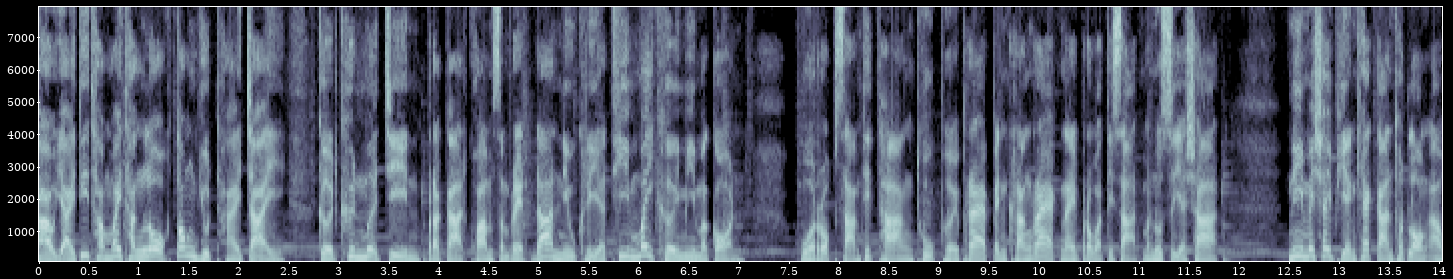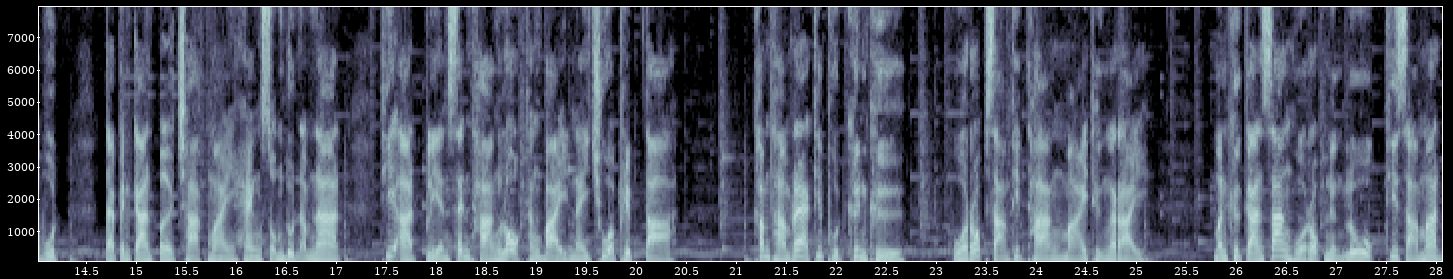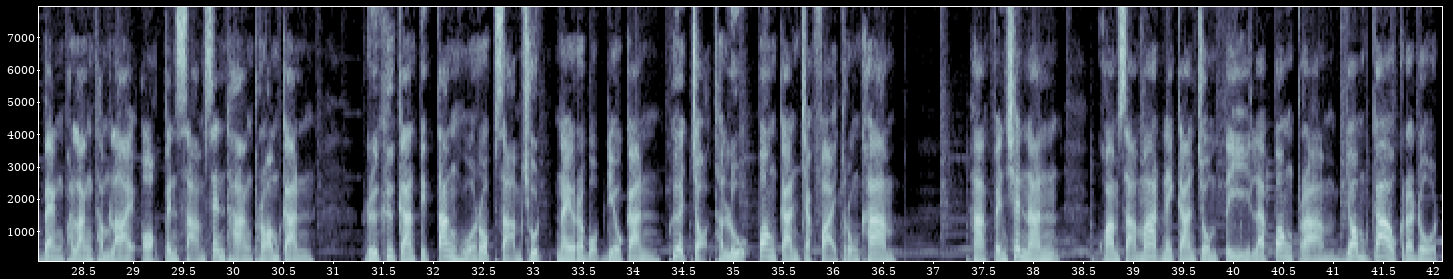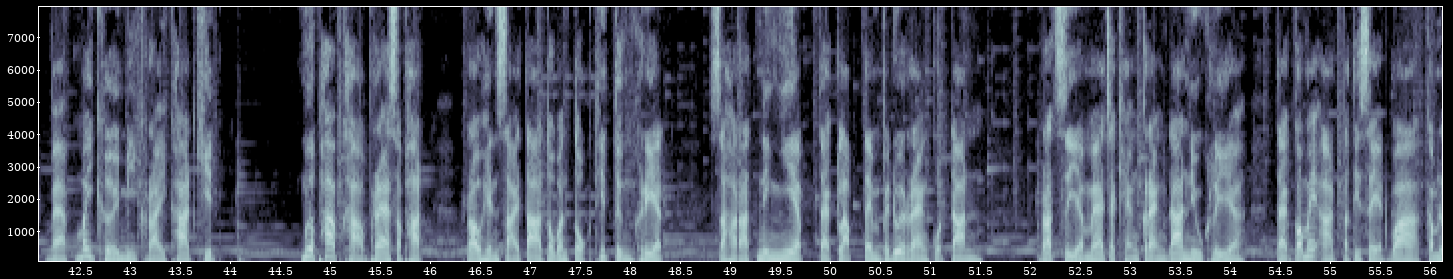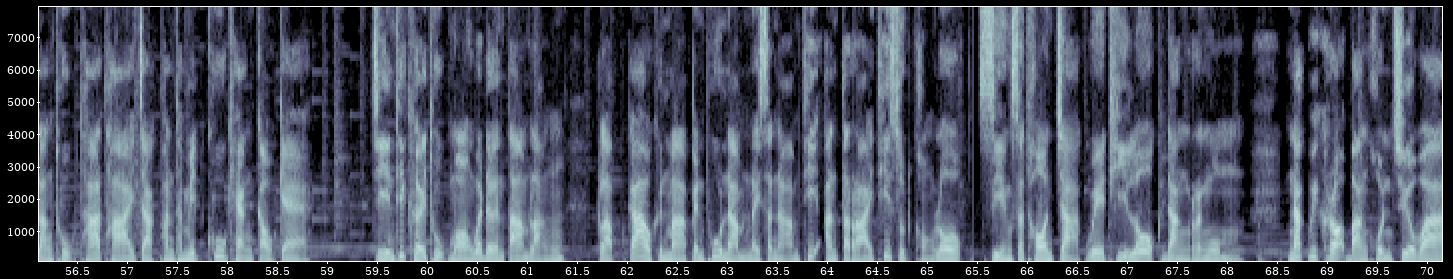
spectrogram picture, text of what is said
ข่าวใหญ่ที่ทำให้ทั้งโลกต้องหยุดหายใจ เกิดขึ้นเมื่อจีนประกาศความสำเร็จด้านนิวเคลียร์ที่ไม่เคยมีมาก่อน หัวรบสามทิศทางถูกเผยแพร่เป็นครั้งแรกในประวัติศาสตร์มนุษยชาติ นี่ไม่ใช่เพียงแค่การทดลองอาวุธ แต่เป็นการเปิดฉากใหม่แห่งสมดุลอำนาจ ที่อาจเปลี่ยนเส้นทางโลกทั้งใบในชั่วพริบตาคำถามแรกที่ผุดขึ้นคือ หัวรบสามทิศทางหมายถึงอะไร มันคือการสร้างหัวรบหนึ่งลูกที่สามารถแบ่งพลังทำลายออกเป็น 3 เส้นทางพร้อมกัน หรือคือการติดตั้งหัวรบ 3 ชุดในระบบเดียวกัน เพื่อเจาะทะลุป้องกันจากฝ่ายตรงข้าม หากเป็นเช่นนั้น ความสามารถในการโจมตีและป้องปรามย่อมก้าวกระโดดแบบไม่เคยมีใครคาดคิด เมื่อภาพข่าวแพร่สะพัดเราเห็นสายตาตะวันตกที่ตึงเครียด สหรัฐนิ่งเงียบ แต่กลับเต็มไปด้วยแรงกดดัน รัสเซียแม้จะแข็งแกร่งด้านนิวเคลียร์ แต่ก็ไม่อาจปฏิเสธว่ากำลังถูกท้าทายจากพันธมิตรคู่แข่งเก่าแก่ จีนที่เคยถูกมองว่าเดินตามหลัง กลับก้าวขึ้นมาเป็นผู้นำในสนามที่อันตรายที่สุดของโลก เสียงสะท้อนจากเวทีโลกดังระงม นักวิเคราะห์บางคนเชื่อว่า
